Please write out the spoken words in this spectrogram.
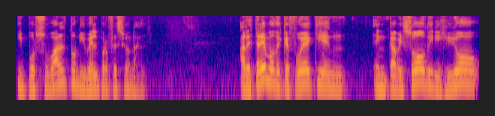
y por su alto nivel profesional. Al extremo de que fue quien encabezó, dirigió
